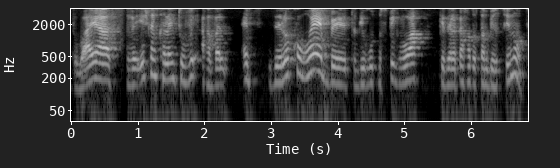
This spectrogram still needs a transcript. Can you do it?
טובייס, ויש להם קלעים טובים, אבל זה לא קורה בתדירות מספיק גבוהה כדי לקחת אותם ברצינות.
